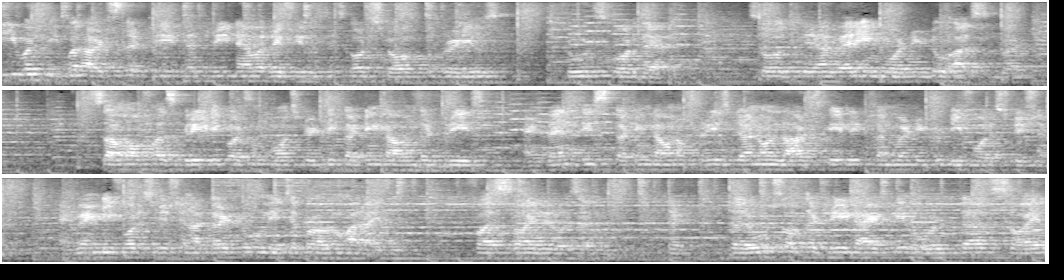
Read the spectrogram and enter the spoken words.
even people hurts the tree, the tree never refuses or stops to produce fruits for them. So they are very important to us. But some of us greedy person constantly cutting down the trees and when this cutting down of trees done on large scale it convert into deforestation and when deforestation occurs, two major problems arise. First, soil erosion. The, the roots of the tree tightly hold the soil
